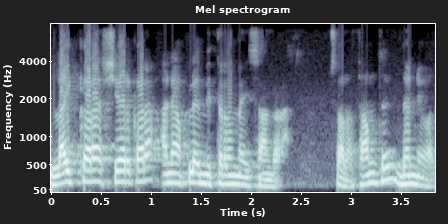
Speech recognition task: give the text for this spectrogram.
लाईक करा शेअर करा आणि आपल्या मित्रांनाही सांगा. चला थांबतोय. धन्यवाद.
